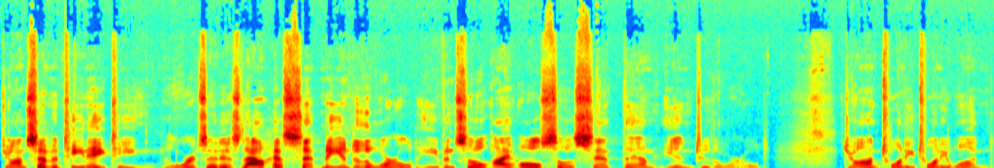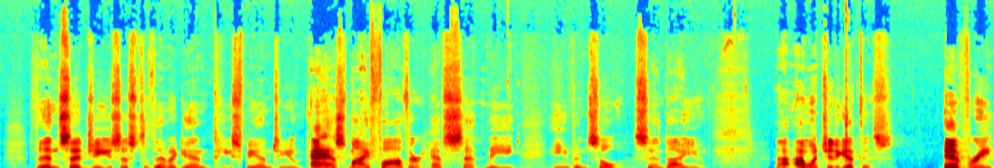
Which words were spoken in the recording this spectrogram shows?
John 17, 18, the Lord said, As thou hast sent me into the world, even so I also sent them into the world. John 20, 21, then said Jesus to them again, Peace be unto you. As my Father hath sent me, even so send I you. Now, I want you to get this. Every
